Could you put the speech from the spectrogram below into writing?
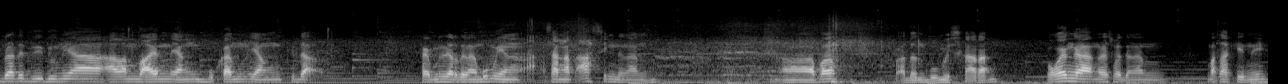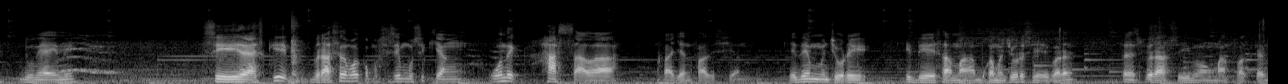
berada di dunia alam lain yang bukan yang tidak familiar dengan bumi yang sangat asing dengan eh, apa keadaan bumi sekarang. Pokoknya nggak nggak sesuai dengan masa kini dunia ini si Reski berhasil membuat komposisi musik yang unik khas ala kerajaan Valisian jadi mencuri ide sama bukan mencuri sih ibarat terinspirasi memanfaatkan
